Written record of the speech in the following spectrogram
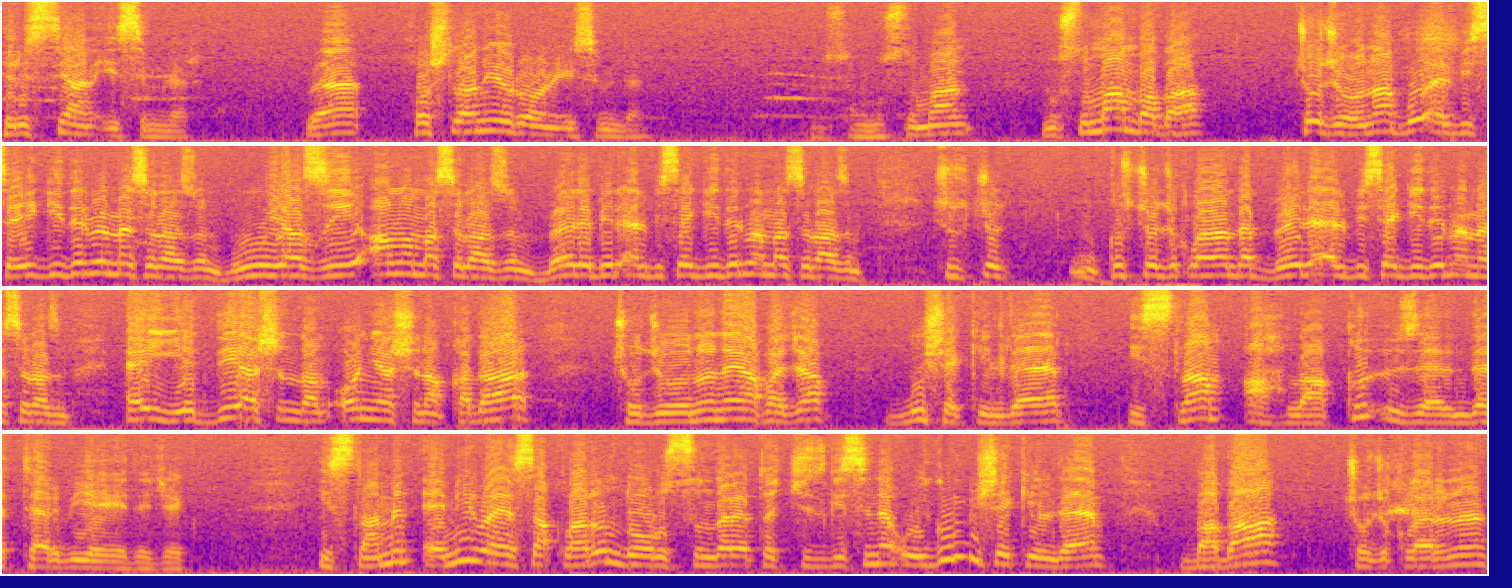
Hristiyan isimler. Ve hoşlanıyor onun isimden. Müslüman Müslüman baba çocuğuna bu elbiseyi giydirmemesi lazım. Bu yazıyı almaması lazım. Böyle bir elbise giydirmemesi lazım. Kız çocuklarına da böyle elbise giydirmemesi lazım. Ey 7 yaşından 10 yaşına kadar çocuğunu ne yapacak? Bu şekilde İslam ahlakı üzerinde terbiye edecek. İslam'ın emir ve yasakların doğrusunda ve çizgisine uygun bir şekilde baba çocuklarını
